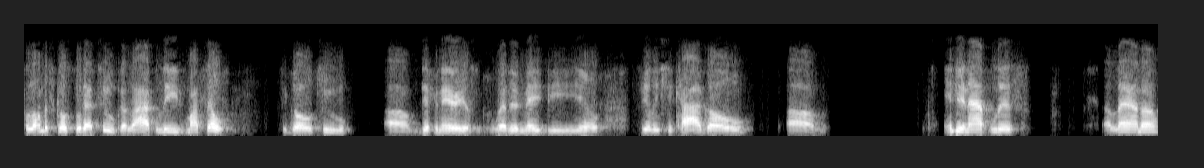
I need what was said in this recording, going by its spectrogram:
Columbus goes through that too because I have to leave myself to go to um, different areas, whether it may be you know Philly, Chicago, um, Indianapolis, Atlanta,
